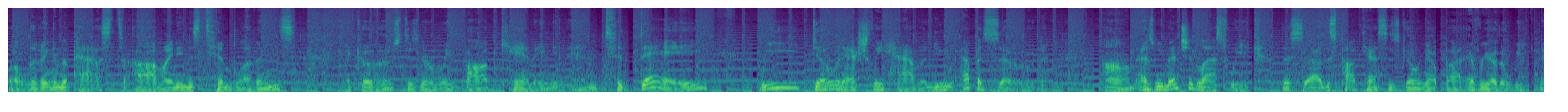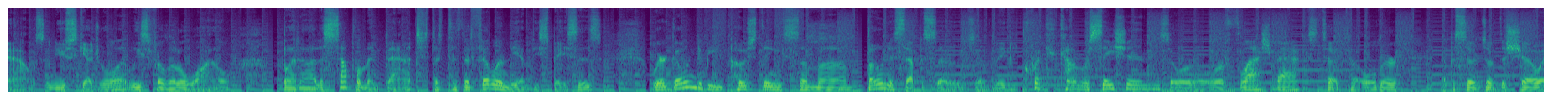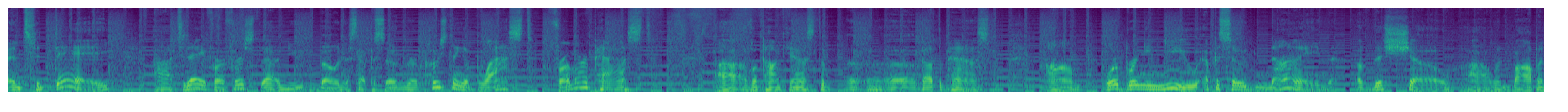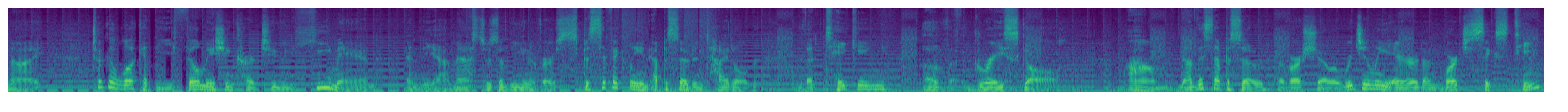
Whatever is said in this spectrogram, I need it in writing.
while living in the past. Uh, my name is Tim Blevins. My co-host is normally Bob Canning, and today we don't actually have a new episode. Um, as we mentioned last week, this uh, this podcast is going up uh, every other week now. It's a new schedule, at least for a little while. But uh, to supplement that, to, to, to, fill in the empty spaces, we're going to be posting some uh, bonus episodes of maybe quick conversations or, or flashbacks to, to older episodes of the show. And today, uh, today for our first uh, new bonus episode, we're posting a blast from our past uh, of a podcast uh, about the past. Um, we're bringing you episode nine of this show when Bob and I took a look at the Filmation cartoon He Man and the uh, Masters of the Universe, specifically an episode entitled The Taking of Grayskull. Um, now, this episode of our show originally aired on March 16th,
